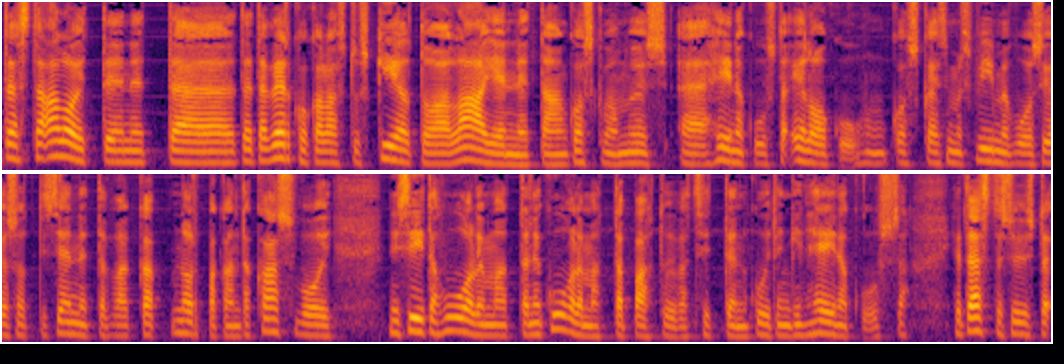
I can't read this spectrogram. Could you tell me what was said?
tästä aloitteen, että tätä verkkokalastuskieltoa laajennetaan koskemaan myös heinäkuusta elokuuhun, koska esimerkiksi viime vuosi osoitti sen, että vaikka norppakanta kasvoi, niin siitä huolimatta ne kuolemat tapahtuivat sitten kuitenkin heinäkuussa. Ja tästä syystä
